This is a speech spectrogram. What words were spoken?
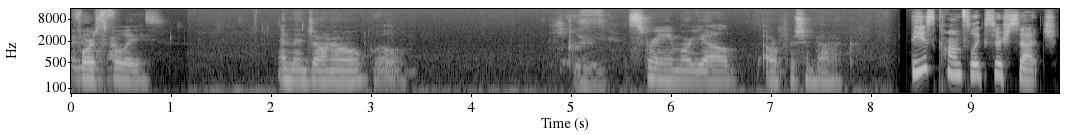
And then what Forcefully. happens? And then Jono will Scream. scream or yell or push him back. These conflicts are such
